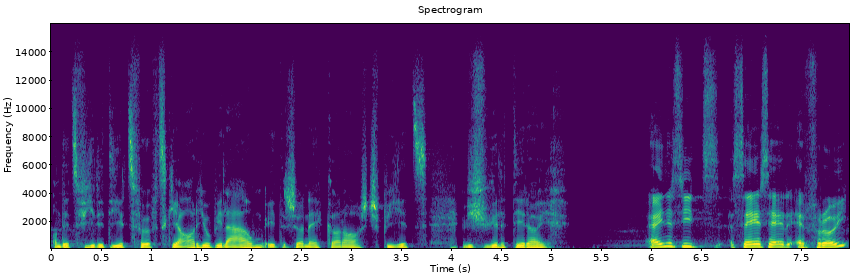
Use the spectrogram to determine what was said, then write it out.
Und jetzt feiert ihr das 50-Jahr-Jubiläum in der Jeanette Garage Spiez. Wie fühlt ihr euch? Einerseits sehr, sehr erfreut,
